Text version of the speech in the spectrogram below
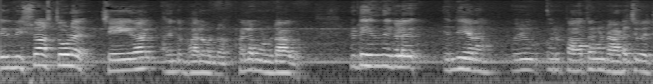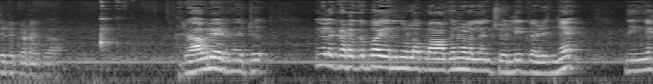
ഇത് വിശ്വാസത്തോടെ ചെയ്താൽ അതിന്റെ ഫലമുണ്ടാകും ഫലമുണ്ടാകും. എന്നിട്ട് ഇത് നിങ്ങൾ എന്ത് ചെയ്യണം? ഒരു ഒരു പാത്രം കൊണ്ട് അടച്ചു വെച്ചിട്ട് കിടക്കുക. രാവിലെ എഴുന്നേറ്റ് നിങ്ങൾ കിടക്കപ്പായി ഇരുന്നുള്ള പ്രാർത്ഥനകളെല്ലാം ചൊല്ലിക്കഴിഞ്ഞ് നിങ്ങൾ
